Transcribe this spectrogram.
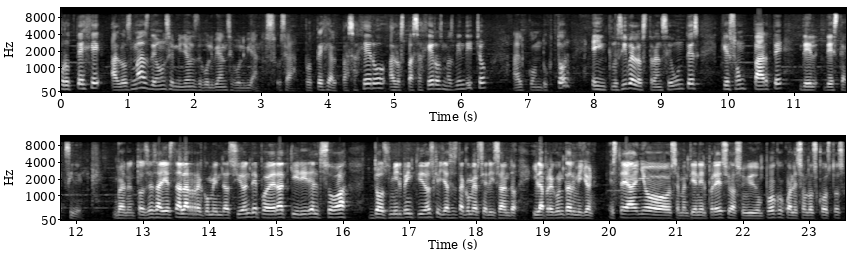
protege a los más de 11 millones de bolivianos y bolivianos. O sea, protege al pasajero, a los pasajeros más bien dicho, al conductor e inclusive a los transeúntes que son parte de, de este accidente. Bueno, entonces ahí está la recomendación de poder adquirir el SOA 2022 que ya se está comercializando. Y la pregunta del millón, ¿este año se mantiene el precio? ¿Ha subido un poco? ¿Cuáles son los costos?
